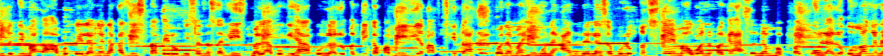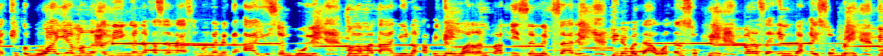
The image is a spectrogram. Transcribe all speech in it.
inda di makaabot kailangan nakalista pero bisan na sa list. Malabo gihapon lalo pag di ka pamilya tapos kita wala mahimo na ano na lang sa bulok ng sistema wala pag-asa na mapag-u lalo kung mga nagintod buhaya mga talingan nakasara sa mga nag-aayos ang bulig mga mata nyo nakapigyong waran pakisan nagsarig di na madawat ang sukli para sa inda kay sobri. Di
